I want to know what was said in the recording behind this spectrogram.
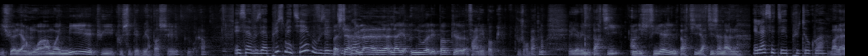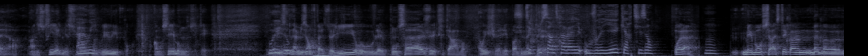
J'y suis allé un mois, un mois et demi, et puis tout s'était bien passé. Voilà. Et ça vous a plu ce métier? Vous vous êtes bah, C'est-à-dire que là, là, nous à l'époque, euh, enfin à l'époque, toujours maintenant, il y avait une partie industrielle, une partie artisanale. Et là, c'était plutôt quoi? Bah Là, industrielle, bien sûr. Ah oui. Oui, oui, pour, pour commencer, bon, c'était. Oui, la, mise, donc- la mise en presse de livres ou le ponçage, etc. Bon, ah oui, je suis allé pas me C'était plus euh, un travail ouvrier qu'artisan. Voilà. Hmm. Mais bon, c'est resté quand même, même euh,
